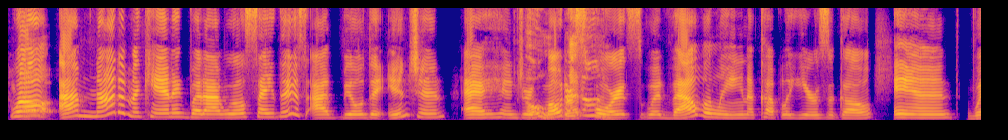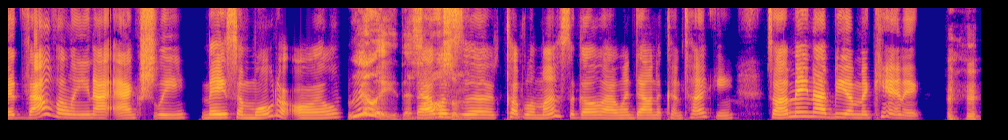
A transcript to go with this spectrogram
Well, Uh, I'm not a mechanic, but I will say this. I built the engine at Hendrick Oh, right. Motorsports with Valvoline a couple of years ago. And with Valvoline, I actually made some motor oil. really, that's that awesome. was a couple of months ago. I went down to Kentucky. So I may not be a mechanic,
